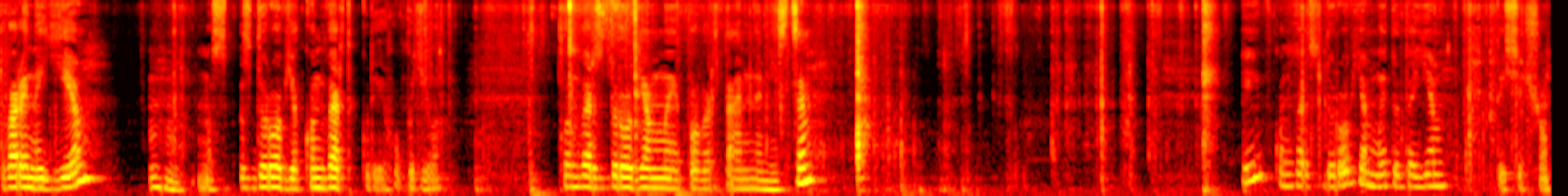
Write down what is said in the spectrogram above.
Тварини є. Угу. У нас здоров'я, конверт. Куди його поділа? Конверт здоров'я ми повертаємо на місце. І в конверт здоров'я ми додаємо тисячу.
